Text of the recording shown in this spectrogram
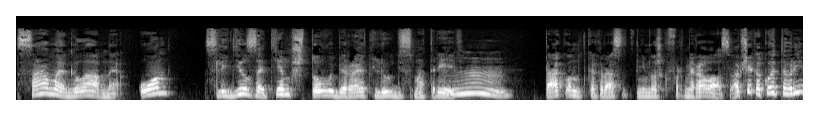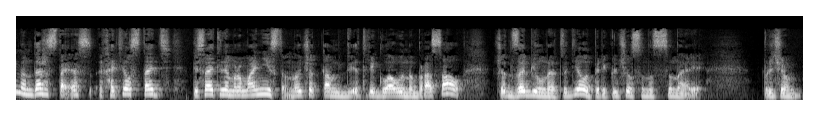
самое главное, он следил за тем, что выбирают люди смотреть. Mm-hmm. Так он как раз немножко формировался. Вообще, какое-то время он даже ста- хотел стать писателем-романистом, но что-то там 2-3 главы набросал, что-то забил на это дело, переключился на сценарий. Причем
